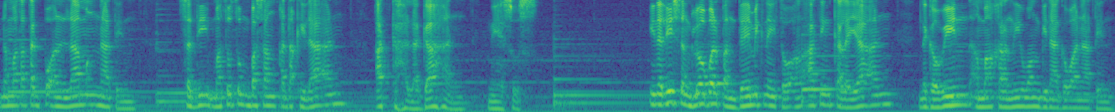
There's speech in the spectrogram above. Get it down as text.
na matatagpuan lamang natin sa di matutumbasang kadakilaan at kahalagahan ni Jesus. Inalis ng global pandemic na ito ang ating kalayaan na gawin ang mga karaniwang ginagawa natin.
